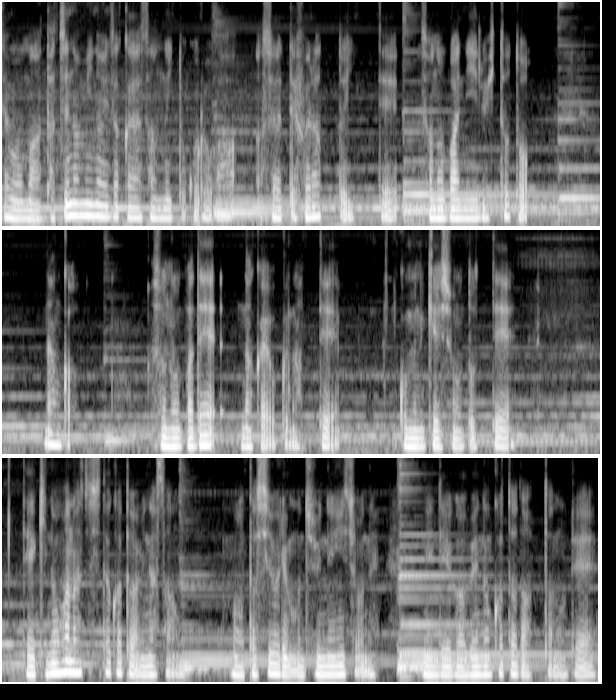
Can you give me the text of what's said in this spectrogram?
でもまあ立ち飲みの居酒屋さんのいいところはそうやってフラッと行ってその場にいる人となんかその場で仲良くなってコミュニケーションをとってで昨日お話しした方は皆さん、私よりも10年以上ね年齢が上の方だったので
